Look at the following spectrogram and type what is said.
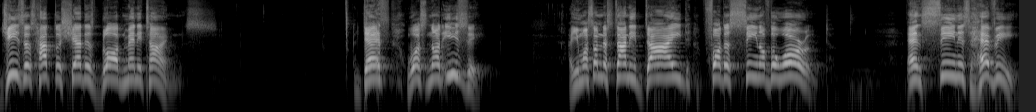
Jesus had to shed his blood many times. Death was not easy. And you must understand, he died for the sin of the world. And sin is heavy.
